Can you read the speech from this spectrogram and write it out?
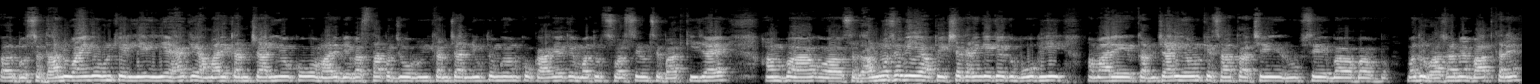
श्रद्धालु आएँगे उनके लिए यह है कि हमारे कर्मचारियों को, हमारे व्यवस्था पर जो भी कर्मचारी नियुक्त होंगे, उनको कहा गया कि मधुर स्वर से उनसे बात की जाए। हम श्रद्धालुओं से भी अपेक्षा करेंगे कि वो भी हमारे कर्मचारी हैं, उनके साथ अच्छे रूप से मधुर भाषा में बात करें,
